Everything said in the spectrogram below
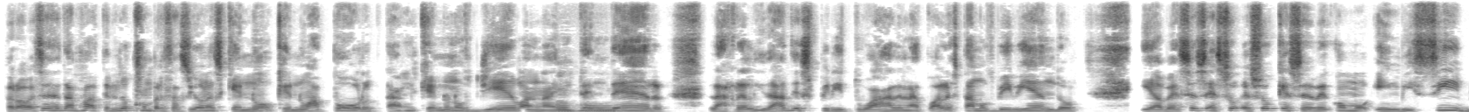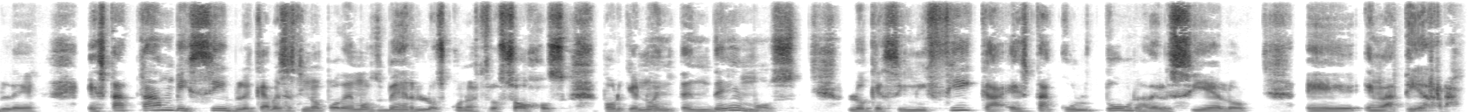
pero a veces estamos teniendo conversaciones que no, que no aportan, que no nos llevan a entender la realidad espiritual en la cual estamos viviendo. Y a veces eso, eso que se ve como invisible está tan visible que a veces no podemos verlos con nuestros ojos, porque no entendemos lo que significa esta cultura del cielo eh, en la tierra.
